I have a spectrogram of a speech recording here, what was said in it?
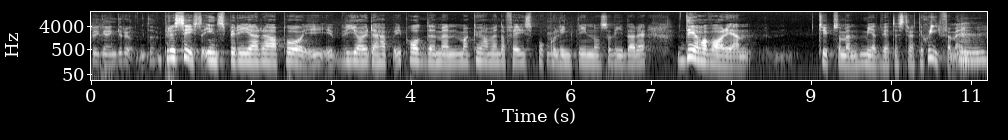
Bygga en grund. Precis, inspirera på, i, vi gör ju det här i podden, men man kan ju använda Facebook och LinkedIn och så vidare. Det har varit en typ som en medveten strategi för mig. Mm.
